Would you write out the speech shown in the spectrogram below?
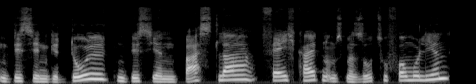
ein bisschen Geduld, ein bisschen Bastlerfähigkeiten, um es mal so zu formulieren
